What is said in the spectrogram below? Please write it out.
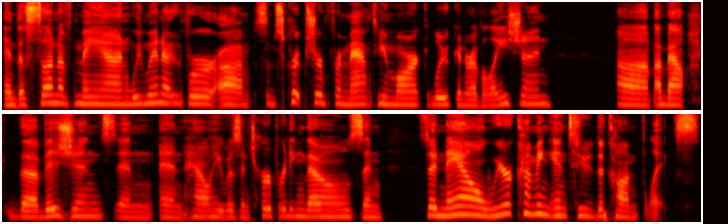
and the Son of Man. We went over um, some scripture from Matthew, Mark, Luke, and Revelation um, about the visions and and how he was interpreting those. And so now we're coming into the conflicts.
